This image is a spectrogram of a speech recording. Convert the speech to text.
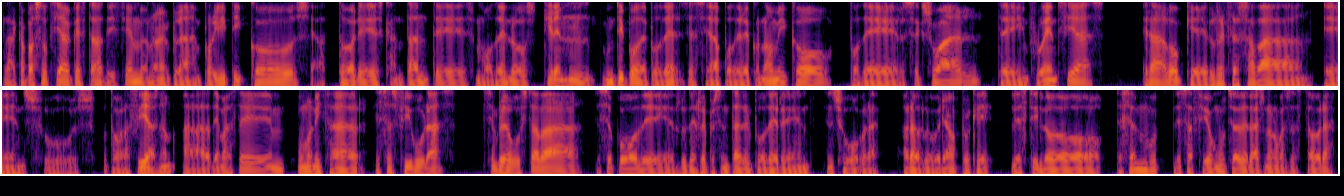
la capa social que estás diciendo, ¿no? En plan, políticos, actores, cantantes, modelos, tienen un tipo de poder, ya sea poder económico, poder sexual, de influencias. Era algo que él reflejaba en sus fotografías, ¿no? Además de humanizar esas figuras, siempre le gustaba ese juego de, representar el poder en, su obra. Ahora lo veremos porque el estilo de Helmut desafió muchas de las normas hasta ahora,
